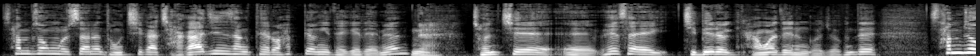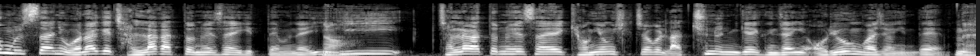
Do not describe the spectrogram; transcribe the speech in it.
삼성물산은 덩치가 작아진 상태로 합병이 되게 되면 네. 전체 회사의 지배력이 강화되는 거죠. 근데 삼성물산이 워낙에 잘 나갔던 회사이기 때문에 이, 어. 이잘 나갔던 회사의 경영 실적을 낮추는 게 굉장히 어려운 과정인데 네.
